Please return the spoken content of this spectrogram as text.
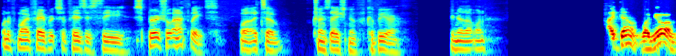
One of my favorites of his is the spiritual athlete. Well, it's a translation of Kabir. You know that one? I don't. Well, you're a,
